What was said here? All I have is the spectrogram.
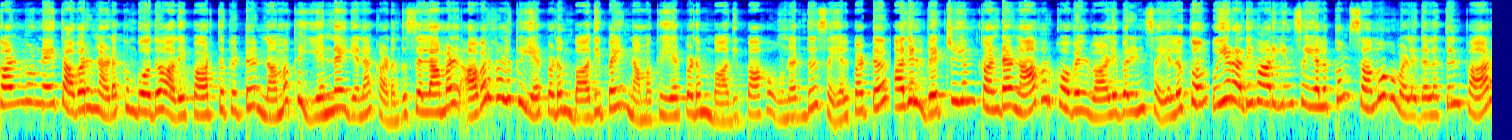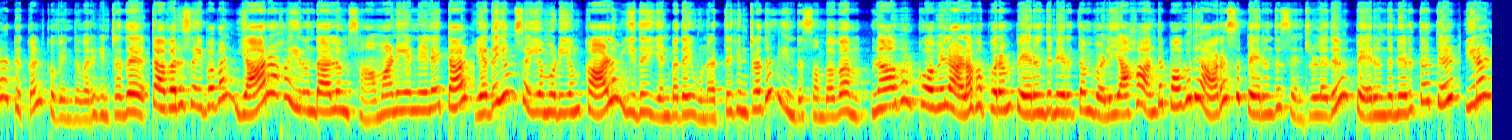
கண்முன்னே தவறு நடக்கும்போது அதை பார்த்துக்கிட்டு நமக்கு என்ன என கடந்து செல்லாமல் அவர்களுக்கு ஏற்படும் பாதிப்பை நமக்கு ஏற்படும் பாதிப்பாக உணர்ந்து செயல்பட்டு அதில் வெற்றியும் கண்ட நாகர்கோவில் வாலிபரின் செயலுக்கும் உயர் அதிகாரியின் செயலுக்கும் சமூக வலைதளத்தில் பாராட்டுக்கள் குவிந்து வருகின்றது. தவறு செய்பவன் யாராக இருந்தாலும் சாமானியன் நினைத்தால் எதையும் செய்ய முடியும். காலம் இது என்பதை உணர்த்துகின்றது இந்த சம்பவம். நாகர்கோவில் அழகப்புரம் பேருந்து நிறுத்தம் வழியாக அந்த பகுதி அரசு பேருந்து சென்றுள்ளது. பேருந்து நிறுத்தத்தில் இரண்டு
